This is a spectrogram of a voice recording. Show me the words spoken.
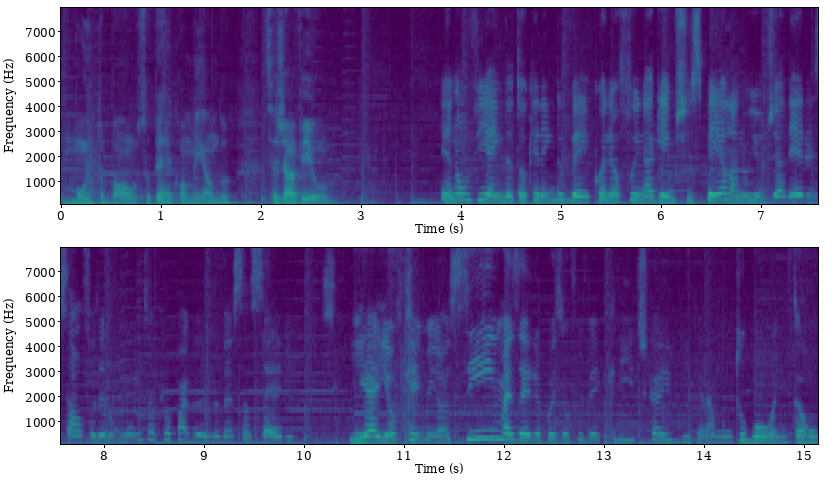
Muito bom, super recomendo. Você já viu? Eu não vi ainda, tô querendo ver. Quando eu fui na Game XP lá no Rio de Janeiro, eles estavam fazendo muita propaganda dessa série. E aí eu fiquei meio assim, mas aí depois eu fui ver crítica e vi que era muito boa. Então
